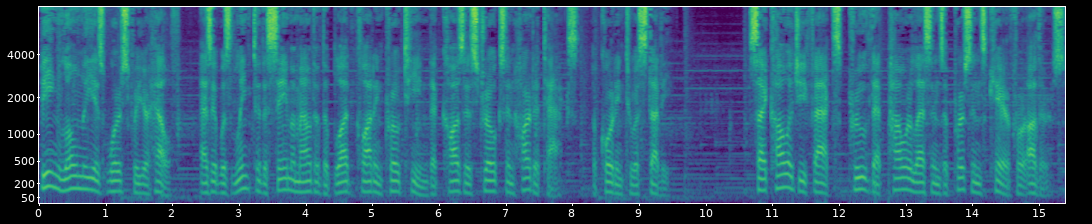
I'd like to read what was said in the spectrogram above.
Being lonely is worse for your health, as it was linked to the same amount of the blood clotting protein that causes strokes and heart attacks, according to a study. Psychology facts prove that power lessens a person's care for others.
